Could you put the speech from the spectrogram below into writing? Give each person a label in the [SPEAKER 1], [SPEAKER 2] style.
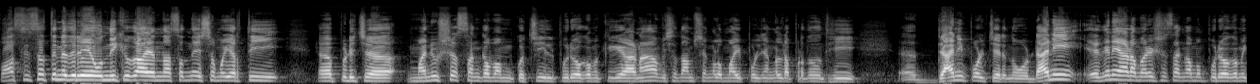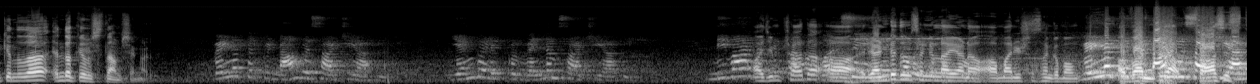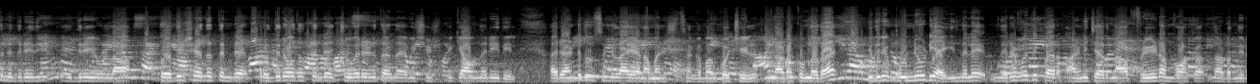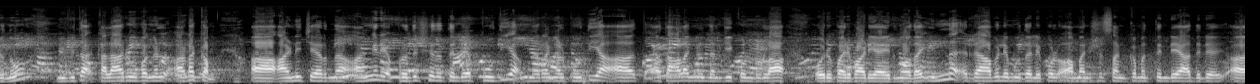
[SPEAKER 1] ഫാസിസത്തിനെതിരെ ഒന്നിക്കുക എന്ന സന്ദേശമുയർത്തി പിടിച്ച് മനുഷ്യ സംഗമം കൊച്ചിയിൽ പുരോഗമിക്കുകയാണ്. വിശദാംശങ്ങളുമായി ഇപ്പോൾ ഞങ്ങളുടെ പ്രതിനിധി ഡാനി പോൾ ചേരുന്നു. ഡാനി എങ്ങനെയാണ് മനുഷ്യ സംഗമം പുരോഗമിക്കുന്നത്? എന്തൊക്കെ വിശദാംശങ്ങൾ?
[SPEAKER 2] വെള്ളം സാക്ഷിയാകി.
[SPEAKER 3] അജിംഷാദ് രണ്ട് ദിവസങ്ങളിലായാണ് മനുഷ്യ സംഗമം
[SPEAKER 2] വംശീയ
[SPEAKER 3] ഫാസിസത്തിനെതിരെ എതിരെയുള്ള പ്രതിഷേധത്തിന്റെ പ്രതിരോധത്തിന്റെ ചുവരെഴുത്ത് എന്ന് വിശേഷിപ്പിക്കാവുന്ന രീതിയിൽ രണ്ട് ദിവസങ്ങളിലായാണ് മനുഷ്യ സംഗമം കൊച്ചിയിൽ നടക്കുന്നത്. ഇതിന് മുന്നോടിയായി ഇന്നലെ നിരവധി പേർ അണിചേർന്ന ഫ്രീഡം വാക്ക് നടന്നിരുന്നു. വിവിധ കലാരൂപങ്ങൾ അടക്കം അണിചേർന്ന് അങ്ങനെ പ്രതിഷേധത്തിന്റെ പുതിയ നിറങ്ങൾ പുതിയ താളങ്ങൾ നൽകിക്കൊണ്ടുള്ള ഒരു പരിപാടിയായിരുന്നു അത്. ഇന്ന് രാവിലെ മുതൽ ഇപ്പോൾ മനുഷ്യ സംഗമത്തിന്റെ അതിന്റെ ആ,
